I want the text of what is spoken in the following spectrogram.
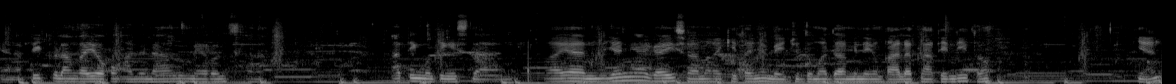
Yan, update ko lang kayo kung ano lang meron sa ating munting isdaan. Ayan, yan nga guys, ah, makikita nyo medyo dumadami na yung kalat natin dito. Yan.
